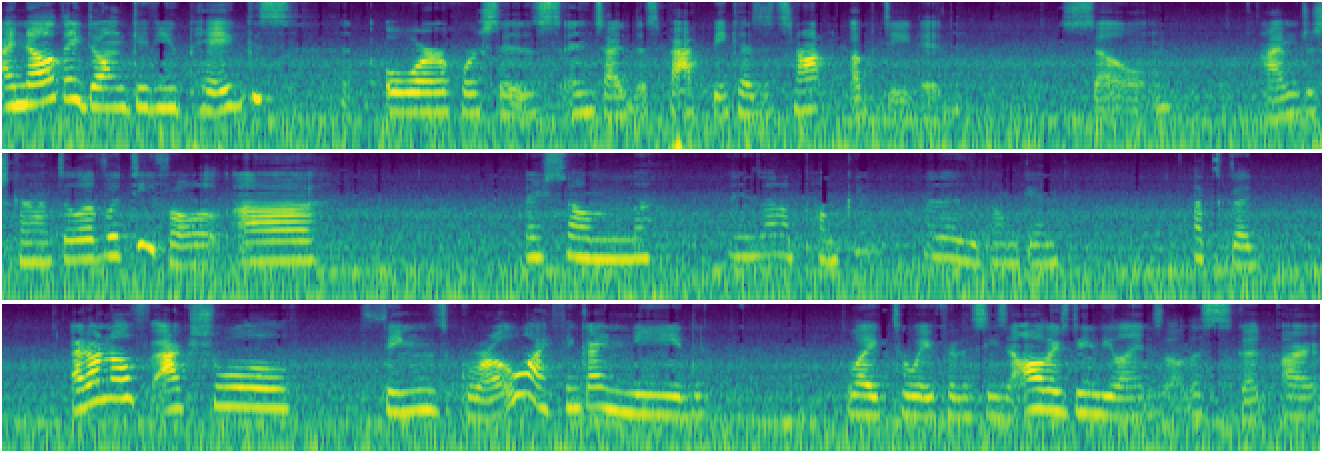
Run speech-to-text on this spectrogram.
I know they don't give you pigs or horses inside this pack because it's not updated. So, I'm just gonna have to live with default. Uh, there's some, is that a pumpkin? That is a pumpkin. That's good. I don't know if actual things grow. I think I need, like, to wait for the season. Oh, there's dandelions, though. This is good. Alright.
